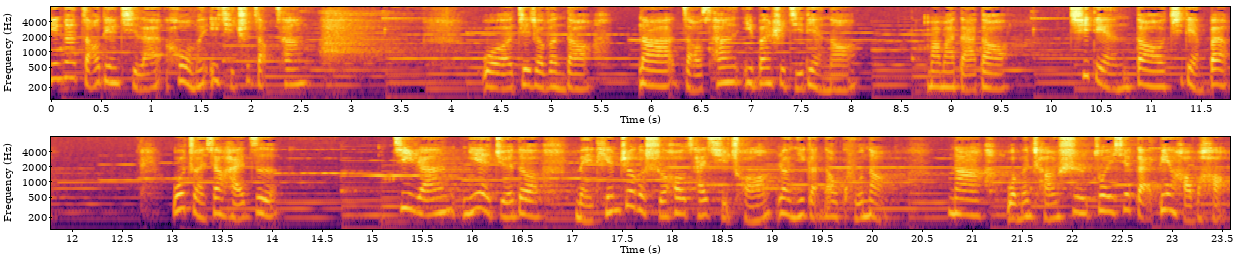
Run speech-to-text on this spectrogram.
应该早点起来和我们一起吃早餐。我接着问道：“那早餐一般是几点呢？”妈妈答道：“七点到七点半。”我转向孩子，既然你也觉得每天这个时候才起床让你感到苦恼，那我们尝试做一些改变好不好？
